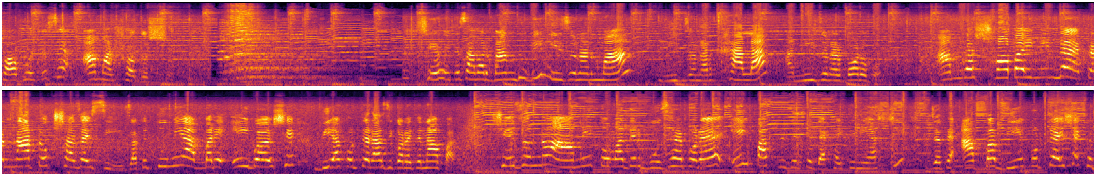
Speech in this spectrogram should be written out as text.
সব হইতেছে আমার সদস্য। সে হইতেছে আমার বান্ধবী, নির্জনার মা, নির্জনার খালা আর নির্জনার বড় বোন। আমরা সবাই মিলে একটা নাটক সাজাইছি যাতে তুমি আব্বারে এই বয়সে বিয়া করতে রাজি করাইতে না পারো। সেজন্য আমি তোমাদের বোঝায় পড়ে এই পাত্রীদেরকে দেখাইতে নিয়ে আসছি যাতে আব্বা বিয়ে করতে এসে একটা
